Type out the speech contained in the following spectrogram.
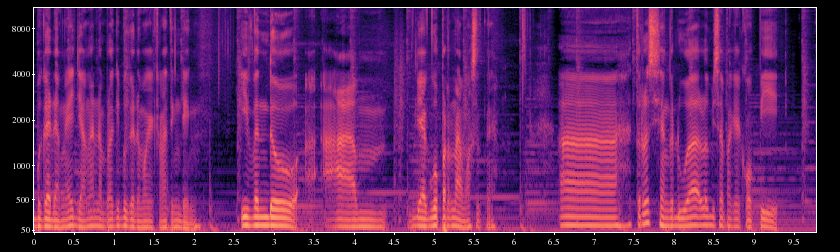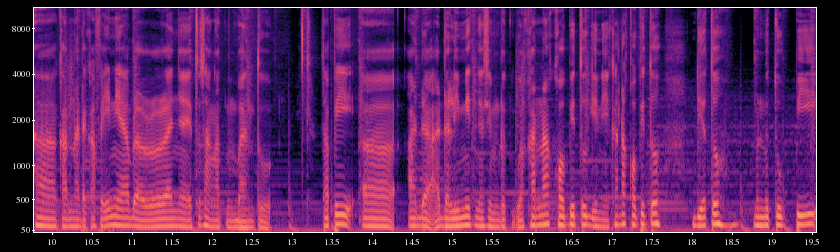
begadangnya jangan apalagi begadang pakai cutting deng. Even though um, ya gue pernah maksudnya. Uh, terus yang kedua lo bisa pakai kopi. Uh, karena ada kafeinnya bla bla nya itu sangat membantu tapi uh, ada ada limitnya sih menurut gua. Karena kopi tuh gini karena kopi tuh dia tuh menutupi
